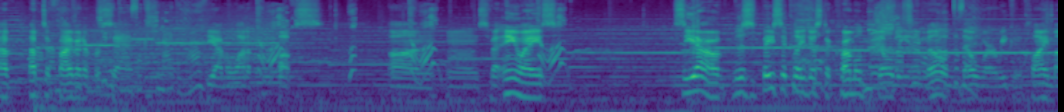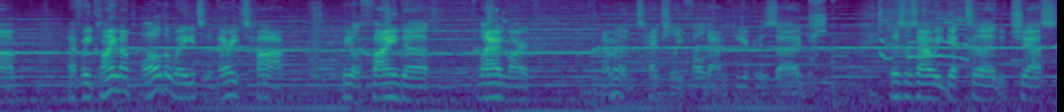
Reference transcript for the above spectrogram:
up, up to 500%. You have a lot of buffs on. Mm, but anyways, so yeah, this is basically just a crumbled building in the middle of nowhere we can climb up. If we climb up all the way to the very top, we'll find a landmark. I'm gonna intentionally fall down here because uh, this is how we get to the chest.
